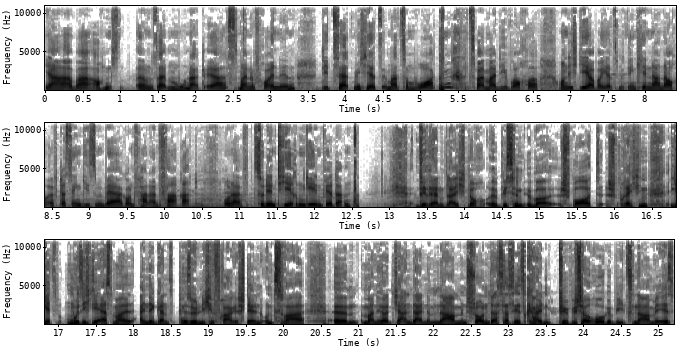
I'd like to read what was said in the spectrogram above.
Ja, aber auch ähm, seit einem Monat erst. Meine Freundin, die zerrt mich jetzt immer zum Walken, zweimal die Woche. Und ich gehe aber jetzt mit den Kindern auch öfters in Giesenberg und fahre dann Fahrrad. Oder zu den Tieren gehen wir dann. Wir werden gleich noch ein bisschen über Sport sprechen. Jetzt muss ich dir erstmal eine ganz persönliche Frage stellen. Und zwar, ähm, man hört ja an deinem Namen schon, dass das jetzt kein typischer Ruhrgebietsname ist.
